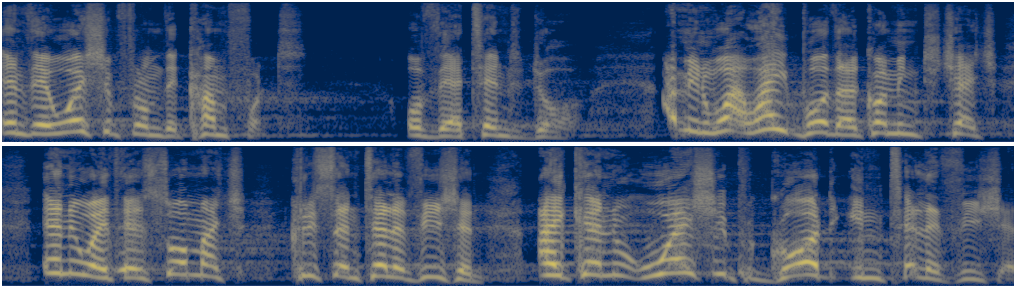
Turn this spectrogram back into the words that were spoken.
and they worship from the comfort of their tent door. I mean, why, why bother coming to church? Anyway, there's so much Christian television. I can worship God in television.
